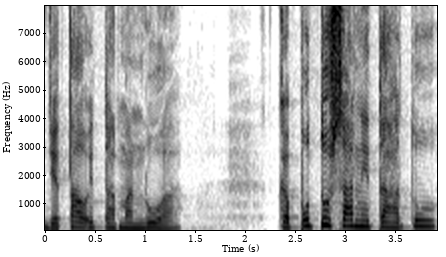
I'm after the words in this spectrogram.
je tahu ita mandua keputusan ita tu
